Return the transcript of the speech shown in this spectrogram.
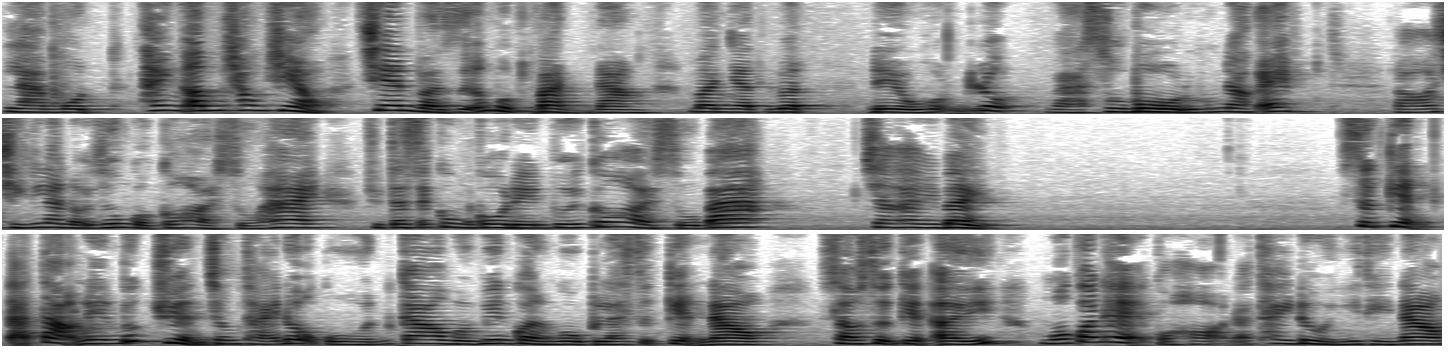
là một thanh âm trong trẻo chen vào giữa một bản đàng mà nhật luật đều hỗn lộn và xô bồ đúng không nào các em? Đó chính là nội dung của câu hỏi số 2. Chúng ta sẽ cùng cô đến với câu hỏi số 3. Trang 27. sự kiện đã tạo nên bước chuyển trong thái độ của Huấn Cao với viên quản ngục là sự kiện nào? Sau sự kiện ấy, mối quan hệ của họ đã thay đổi như thế nào?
